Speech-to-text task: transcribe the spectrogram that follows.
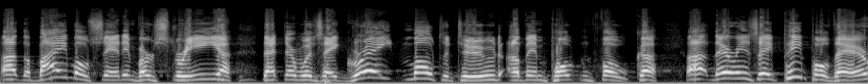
uh, the Bible said in verse 3 that there was a great multitude of impotent folk. there is a people there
